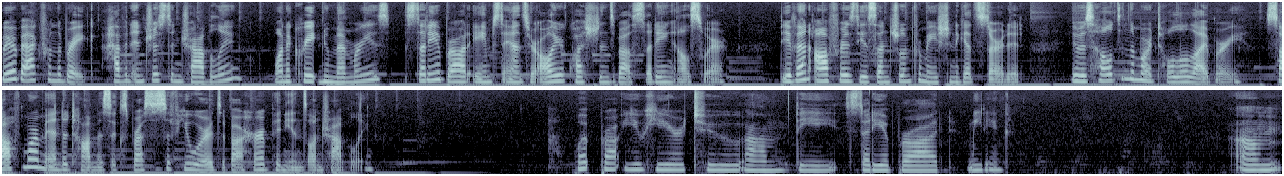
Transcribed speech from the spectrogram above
We're back from the break. Have an interest in traveling? Want to create new memories? Study Abroad aims to answer all your questions about studying elsewhere. The event offers the essential information to get started. It was held in the Mortola Library. Sophomore Amanda Thomas expresses a few words about her opinions on traveling. What brought you here to um, the Study Abroad meeting? Um,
